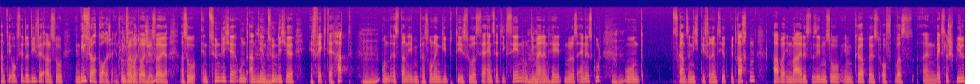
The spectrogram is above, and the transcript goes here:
antioxidative, also inflammatorische, inflammatorische, inflammatorische mhm. sorry, ja, also entzündliche und antientzündliche Effekte hat mhm. und es dann eben Personen gibt, die sowas sehr einseitig sehen und mhm. die meinen, hey, nur das eine ist gut mhm. und das Ganze nicht differenziert betrachten, aber in Wahrheit ist es eben so, im Körper ist oft was ein Wechselspiel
